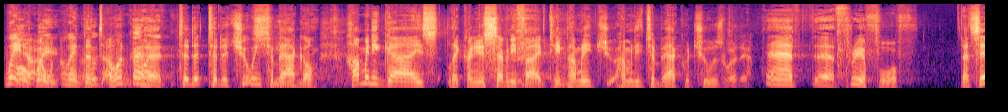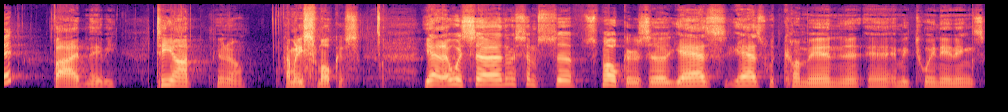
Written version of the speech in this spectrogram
wait, oh, wait. I, wait. the- I want, Go ahead. to the to the chewing tobacco. How many guys, like on your seventy-five team, how many how many tobacco chewers were there? Eh, uh, three or four, That's it. five maybe. Tion, you know. How many smokers? Yeah, there was uh, there was some uh, smokers. Uh, Yaz Yaz would come in uh, in between innings.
